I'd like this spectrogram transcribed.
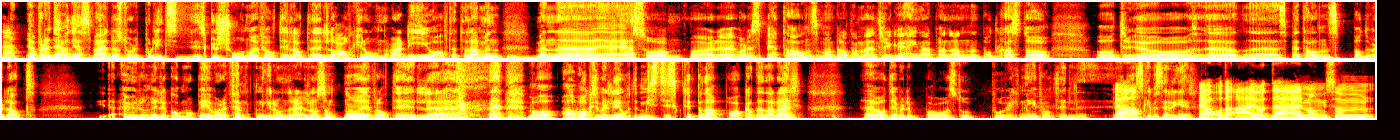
ja. for det er jo det som er den store politiske diskusjonen i forhold til at eh, lav kroneverdi og alt dette. da, Men, men eh, jeg, jeg så Var det, var det Spetalen som man prata med Trygve Hegnar på en eller annen podkast, og, og, og, og eh, Spetalen spådde vel at euroen ville komme opp i var det 15 kroner eller noe sånt nå, i forhold til Og han var ikke så veldig optimistisk type da, på akkurat det der. Eh, Og det ville ha stor påvirkning i forhold til Ja. utenlandske investeringer. Ja, og det er jo det er mange som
